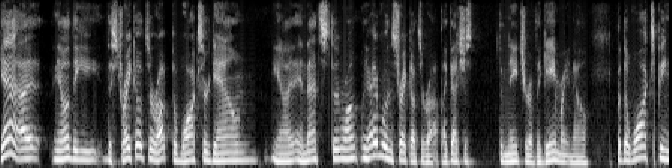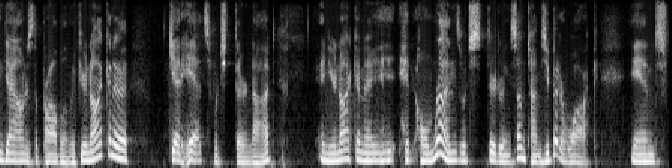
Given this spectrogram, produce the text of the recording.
yeah, you know the the strikeouts are up, the walks are down, you know, and that's the wrong. Everyone's strikeouts are up, like that's just the nature of the game right now. But the walks being down is the problem. If you're not going to get hits, which they're not, and you're not going to hit home runs, which they're doing sometimes, you better walk. And it's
